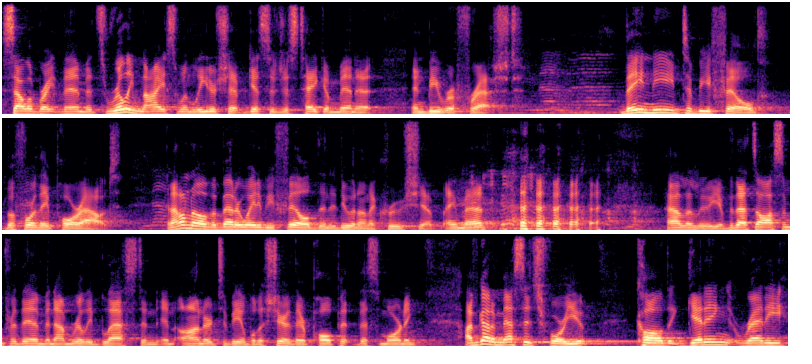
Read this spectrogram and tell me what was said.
celebrate them. It's really nice when leadership gets to just take a minute and be refreshed. They need to be filled before they pour out. And I don't know of a better way to be filled than to do it on a cruise ship. Amen? Hallelujah. But that's awesome for them, and I'm really blessed and, and honored to be able to share their pulpit this morning. I've got a message for you called Getting Ready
